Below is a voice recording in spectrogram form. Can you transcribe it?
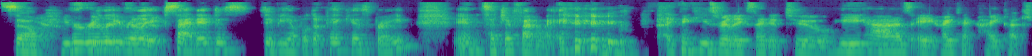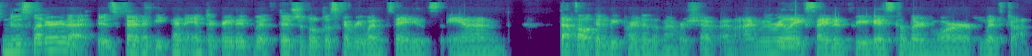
So yeah, we're really, excited. really excited to, to be able to pick his brain in such a fun way. mm-hmm. I think he's really excited too. He has a high tech, high touch newsletter that is going to be kind of integrated with Digital Discovery Wednesdays and that's all going to be part of the membership. And I'm really excited for you guys to learn more with John.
